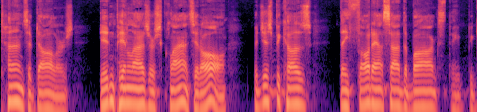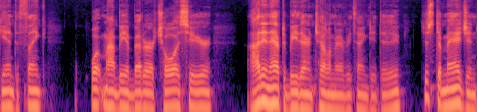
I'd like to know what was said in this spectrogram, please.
tons of dollars, didn't penalize our clients at all, but just mm-hmm. because they thought outside the box. They began to think what might be a better choice here. I didn't have to be there and tell them everything to do. Just imagine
